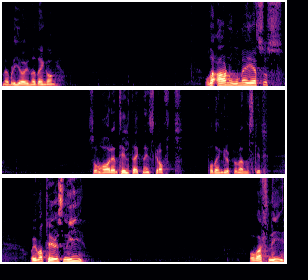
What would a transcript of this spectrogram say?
med blide øyne den gang. Og det er noe med Jesus som har en tiltrekningskraft på den gruppe mennesker. Og i Matteus 9 og vers 9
